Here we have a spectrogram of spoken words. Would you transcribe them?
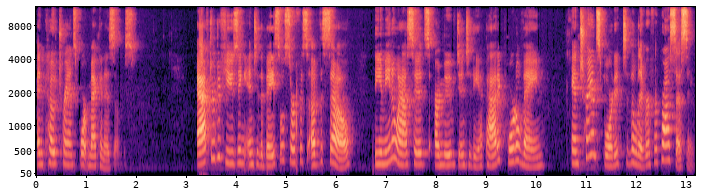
and co-transport mechanisms. After diffusing into the basal surface of the cell, the amino acids are moved into the hepatic portal vein and transported to the liver for processing.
